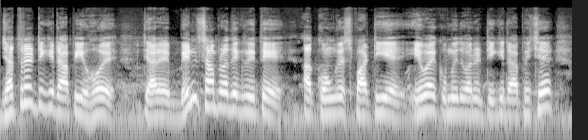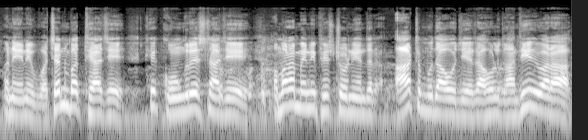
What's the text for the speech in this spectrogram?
જતને ટિકિટ આપી હોય ત્યારે બિનસાંપ્રદાયિક રીતે આ કોંગ્રેસ પાર્ટીએ એવા એક ઉમેદવારને ટિકિટ આપી છે અને એને વચનબદ્ધ થયા છે કે કોંગ્રેસના જે અમારા મેનિફેસ્ટોની અંદર આઠ મુદ્દાઓ જે રાહુલ ગાંધી દ્વારા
